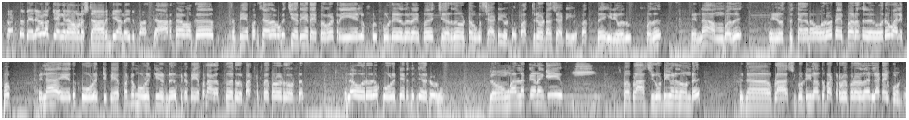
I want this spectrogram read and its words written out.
ഇത്തവണത്തെ വിലകളൊക്കെ എങ്ങനെയാ? നമ്മുടെ സ്റ്റാറിന്റെ ആണെങ്കിലും സ്റ്റാറിന്റെ നമുക്ക് പേപ്പർ സ്റ്റാർ നമുക്ക് ചെറിയ ടൈപ്പ്. നമ്മുടെ ട്രീയിലും കൂടി വരുന്ന ടൈപ്പ്. ചെറുത് തൊട്ട് നമുക്ക് സ്റ്റാർട്ട് കിട്ടും. പത്ത് രൂപ തൊട്ടാണ് സ്റ്റാർട്ട് ചെയ്യും പത്ത് ഇരുപത് മുപ്പത് പിന്നെ അമ്പത് എഴുപത്തഞ്ച് അങ്ങനെ ഓരോ ടൈപ്പാണ് ഓരോ വലിപ്പം. പിന്നെ ഏത് ക്വാളിറ്റി പേപ്പറിന്റെ ക്വാളിറ്റി ഉണ്ട്. പിന്നെ പേപ്പറിന് അകത്ത് വരുന്നത്. ബട്ടർ പേപ്പർ വരുന്നുണ്ട്. എല്ലാം ഓരോരോ ക്വാളിറ്റി എടുത്തിട്ടേ വരുള്ളൂ. ലോങ് വാനിലൊക്കെ ആണെങ്കിൽ ഇപ്പൊ പ്ലാസ്റ്റിക് കോട്ടിങ് വരുന്നുണ്ട് പിന്നെ പ്ലാസ്റ്റിക് കോട്ടിങ്ങിനകത്ത് ബട്ടർ പേപ്പർ വരുന്ന എല്ലാ ടൈപ്പും ഉണ്ട്.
